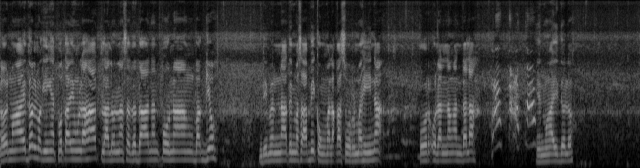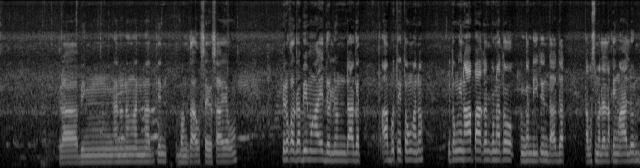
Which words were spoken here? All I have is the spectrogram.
Noon mga idol, mag-ingat po tayong lahat, lalo na sa dadaanan po ng bagyo. Hindi man natin masabi kung malakas or mahina or ulan lang ang dala. Yan mga idol, oh. Grabing ano nang ano natin, bangka o sayo-sayaw. Oh. Pero kagabi mga idol, yung dagat, abot itong ano, itong inaapakan ko na to, hanggang dito yung dagat. Tapos malalaki yung alon.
